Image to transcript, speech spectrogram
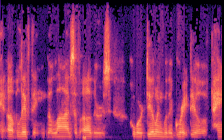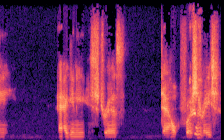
and uplifting the lives of others who are dealing with a great deal of pain, agony, stress, doubt, frustration.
